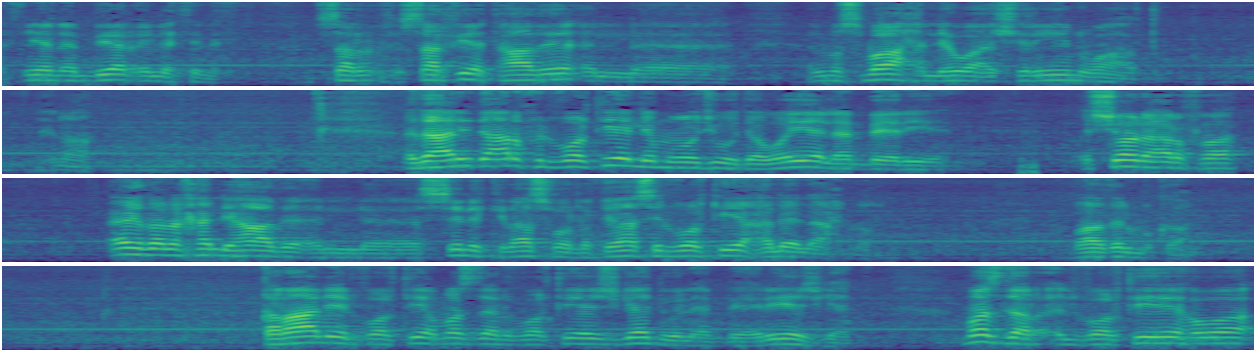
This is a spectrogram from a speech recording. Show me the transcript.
اثنين أمبير إلا ثلث. صار صار فيه هذا المصباح اللي هو 20 واط. هنا. إذا أريد أعرف الفولتية اللي موجودة وهي الأمبيرية. شلون اعرفها؟ أيضا أخلي هذا السلك الأصفر لقياس الفولتية على الأحمر. بهذا المكان. قرا لي الفولتية مصدر الفولتية إيش قد؟ والإمبيرية إيش قد؟ مصدر الفولتية هو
